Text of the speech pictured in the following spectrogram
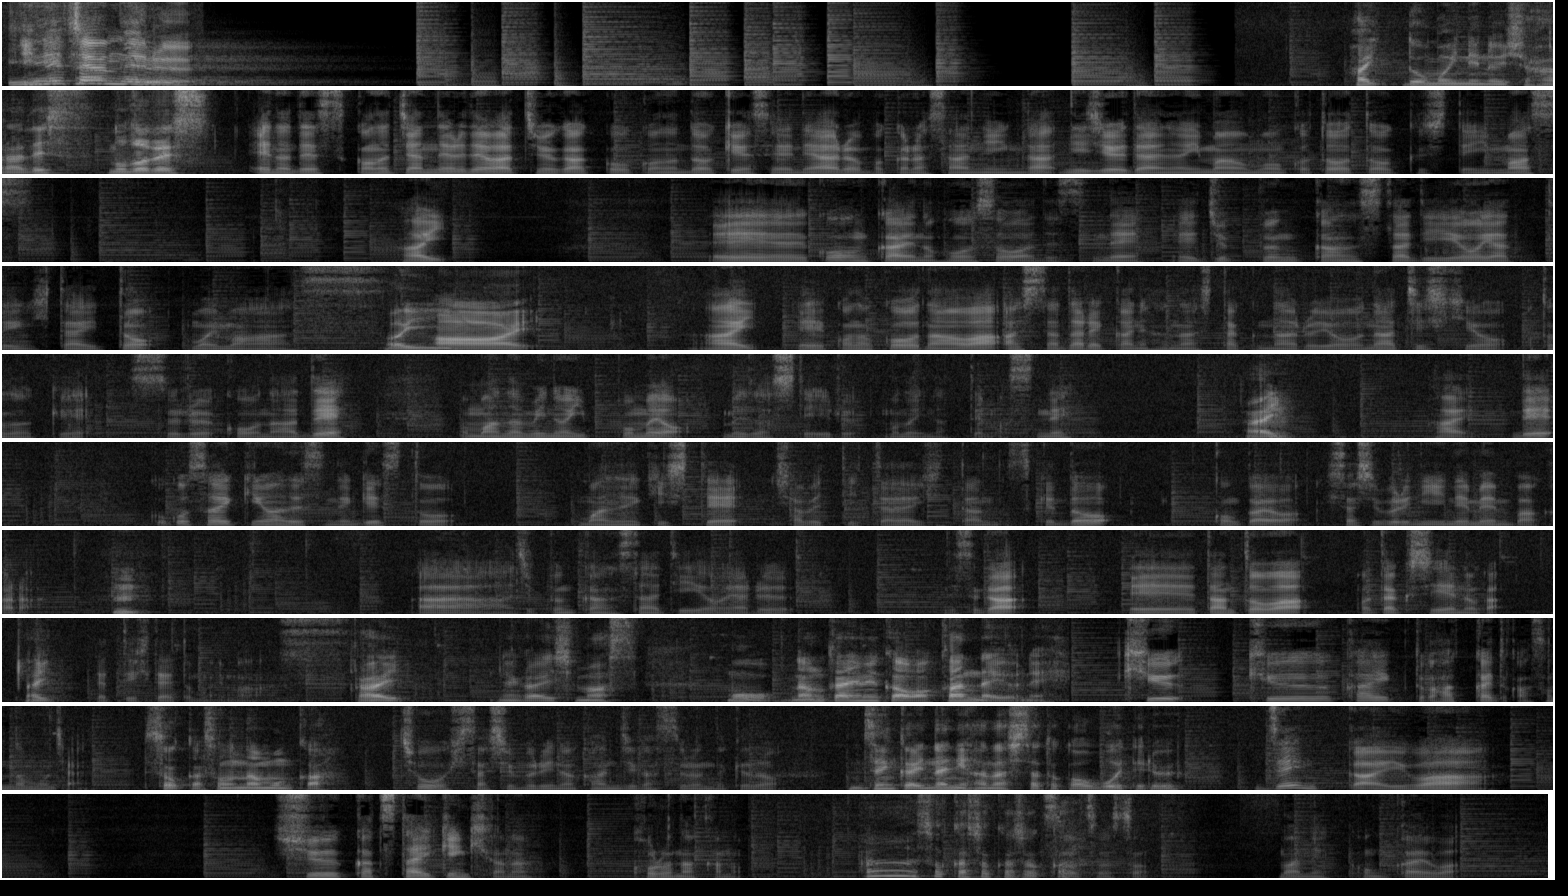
イネチャンネル。はいどうも稲の石原です。野田です。えのです。このチャンネルでは中学高校の同級生である僕ら3人が20代の今思うことをトークしています。はい。えー、今回の放送はですね、えー10分間スタディをやっていきたいと思います。はい。はーいはい、えーこのコーナーは明日誰かに話したくなるような知識をお届けするコーナーで学びの一歩目を目指しているものになってますね。はい、うん。はい。でここ最近はですねゲストをお招きして喋っていただいたんですけど今回は久しぶりにイネメンバーからうん。あー10分間スタディをやるんですが、えー担当は私へのがはい。やっていきたいと思います。はいお願いします。もう何回目かわかんないよね。9, 9回とか8回とかそんなもんじゃない？そうかそんなもんか。超久しぶりな感じがするんだけど。前回何話したとか覚えてる？前回は就活体験記かな？コロナ禍の。ああそっかそっかそっか。そうそうそう。まあね今回は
